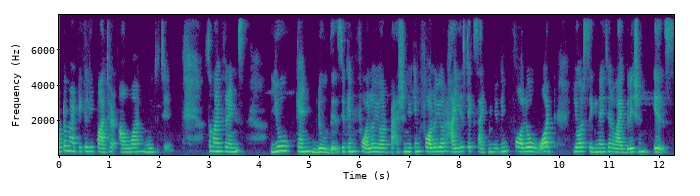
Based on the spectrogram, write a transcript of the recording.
ઓટોમેટિકલી પાછળ આવવાનું જ છે so my friends you can do this you can follow your passion you can follow your highest excitement you can follow what your signature vibration is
